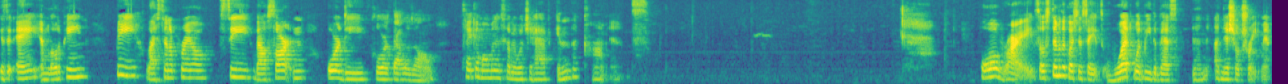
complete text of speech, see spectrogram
Is it A, amlodipine, B, lisinopril, C, valsartan, or D, chlorthalidone? Take a moment and tell me what you have in the comments. All right. So stem of the question states, what would be the best initial treatment?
